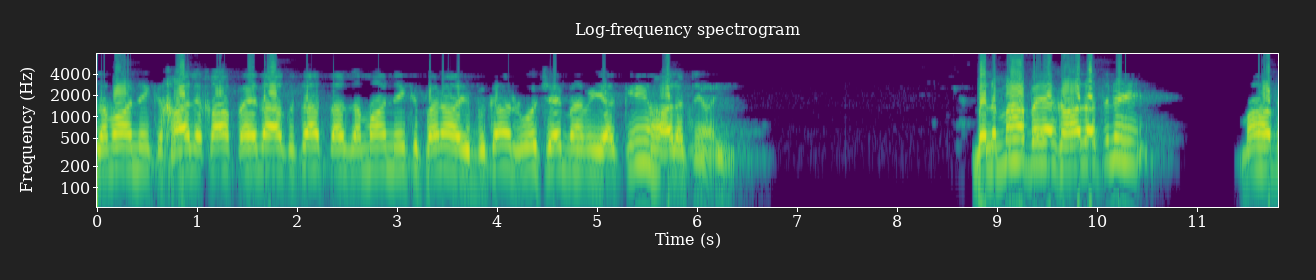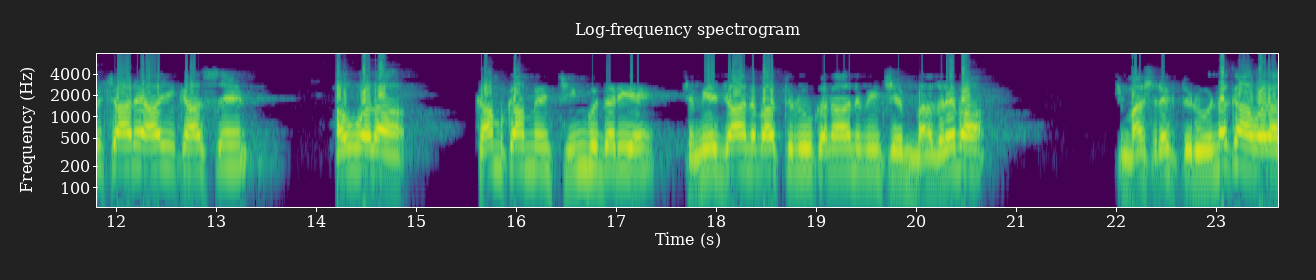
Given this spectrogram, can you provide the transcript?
زمانے کے خالقہ پیدا کتا تا زمانے کے پناہی بکا روز ہے ہم یکی حالتیں آئی بل ماہ با یک حالت نہیں۔ ماہ بچارے آئی کہاستے اولا کم کم میں چنگو دریئے، چمی جانبا طلوع کنان بیچے مغربا۔ مشرق طلوع نکا، ورا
